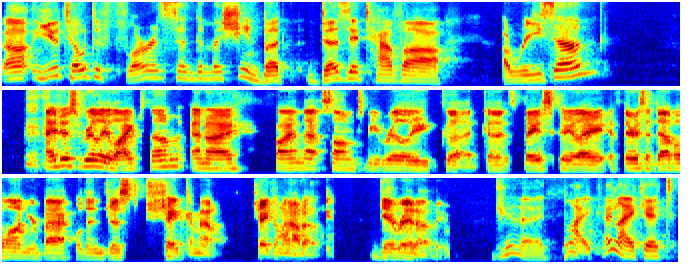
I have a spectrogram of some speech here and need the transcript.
uh, you told the Florence and the Machine, but does it have a a reason? I just really liked them, and I find that song to be really good because it's basically like if there's a devil on your back, well, then just shake him out, shake him out of you, get rid of him. Good. Like I like it.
